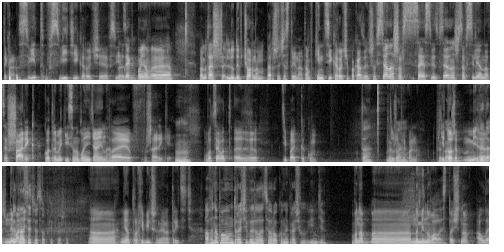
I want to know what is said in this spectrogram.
Така світ в світі, коротше, в світі. Як поняв, е, пам'ятаєш, люди в чорному, перша частина, там в кінці, коротше, показують, що вся наша всесвіт, вся наша вселенна це шарик, котрим якийсь інопланетянин грає в шарики. Угу. Оце от, е, типа як какун. Так, Дуже прикольно. прикольно. Прикольно. І теж І ти е, теж нема 15% пройшов. Е, ні, трохи більше, мабуть, 30. А вона, по-моєму, до речі, виграла цього року найкращу індію. Вона е, номінувалась точно, але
